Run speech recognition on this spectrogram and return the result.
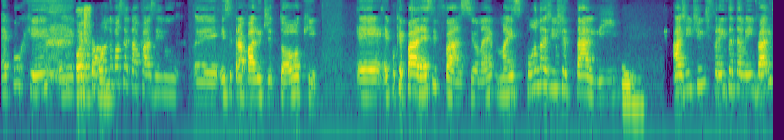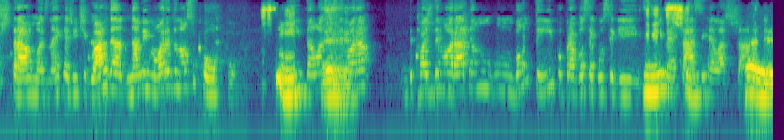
É porque é, quando você está fazendo é, esse trabalho de toque, é, é, porque parece fácil, né? Mas quando a gente está ali, a gente enfrenta também vários traumas, né? Que a gente guarda na memória do nosso corpo. Sim. Então, às vezes é. demora pode demorar até um, um bom tempo para você conseguir se libertar, se relaxar. É.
